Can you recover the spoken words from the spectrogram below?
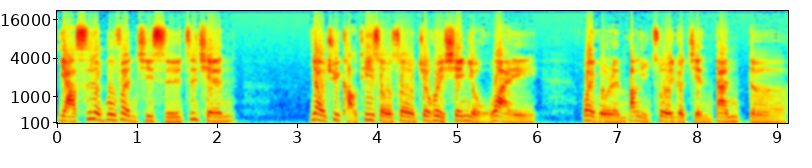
雅思的部分，其实之前要去考 TESOL 的时候，就会先有外外国人帮你做一个简单的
